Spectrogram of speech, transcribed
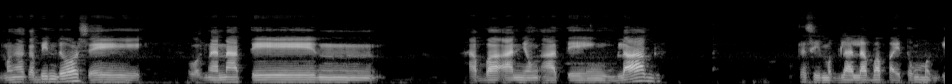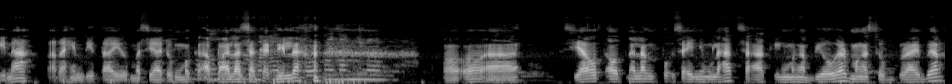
mga kabindors, eh, huwag na natin habaan yung ating vlog kasi maglalaba pa itong mag-ina para hindi tayo masyadong mag-aabala sa kanila. Okay lang yun. Oo, ah, shout out na lang po sa inyong lahat, sa aking mga viewer, mga subscriber,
